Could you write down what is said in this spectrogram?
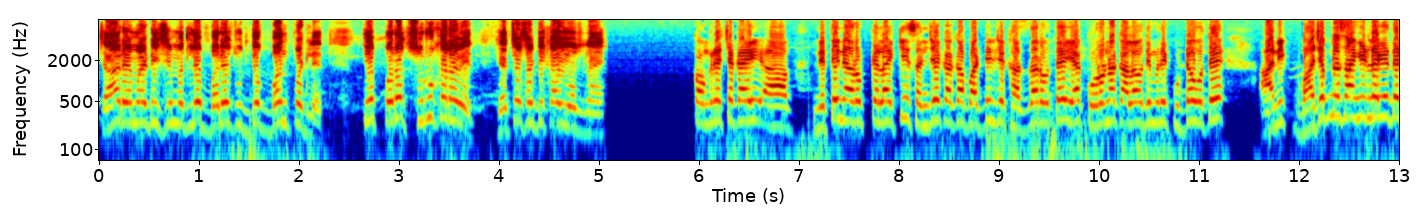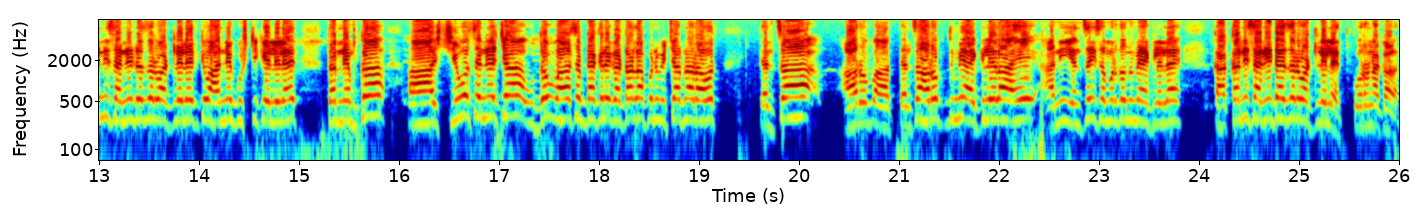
चार एम आय डी सी मधले बरेच उद्योग बंद पडलेत. ते परत सुरू करावेत ह्याच्यासाठी काय योजना आहे? काँग्रेसच्या काही नेत्यांनी आरोप केलाय की संजय काका पाटील जे खासदार होते या कोरोना कालावधीमध्ये कुठे होते? आणि भाजपनं सांगितलं की त्यांनी सॅनिटायझर वाटलेले आहेत किंवा अन्य गोष्टी केलेल्या आहेत. तर नेमकं शिवसेनेच्या उद्धव बाळासाहेब ठाकरे गटाला आपण विचारणार आहोत. त्यांचा आरोप त्यांचा आरोप तुम्ही ऐकलेला आहे आणि यांचंही समर्थन तुम्ही ऐकलेलं आहे. काकांनी सॅनिटायझर वाटलेले आहेत कोरोना काळात.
